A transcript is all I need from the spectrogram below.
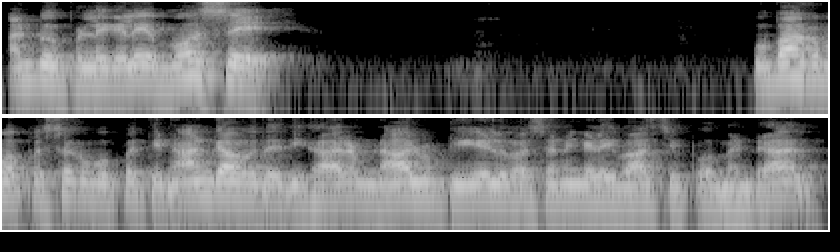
அன்பு பிள்ளைகளே மோசே உபாகம புஸ்தகம் முப்பத்தி நான்காவது அதிகாரம் நாலு டு ஏழு வசனங்களை வாசிப்போம் என்றால்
